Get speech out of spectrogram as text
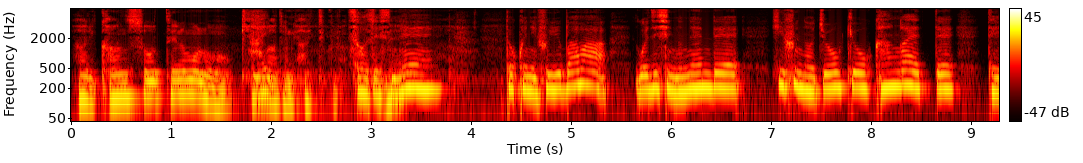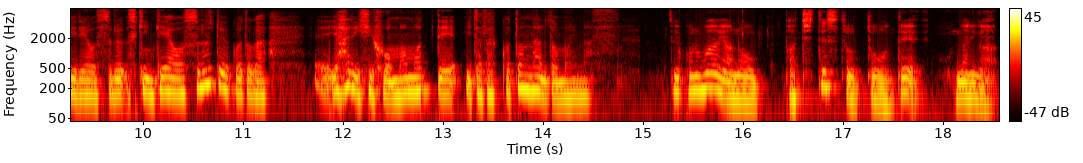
はり乾燥っていうものもキーワードに入ってくる、ねはい、そうですね。特に冬場は、ご自身の年齢、皮膚の状況を考えて手入れをする、スキンケアをするということが、やはり皮膚を守っていただくことになると思います。で、この場合、あの、パッチテスト等で何が、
